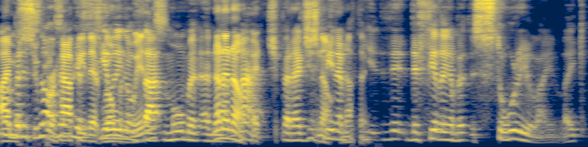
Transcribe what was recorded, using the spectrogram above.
No, I'm super not about happy your that feeling Roman of wins. that moment and No, no, that no, it- match, but I just no, mean a, nothing. the, the feeling about the storyline. Like,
